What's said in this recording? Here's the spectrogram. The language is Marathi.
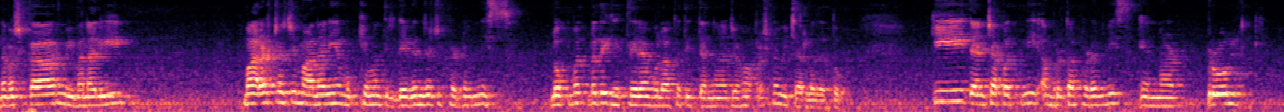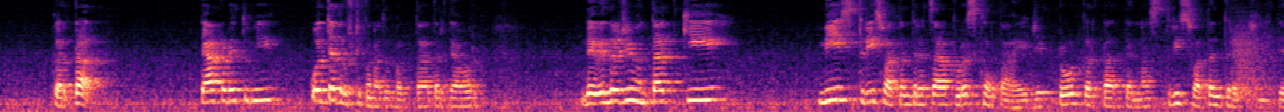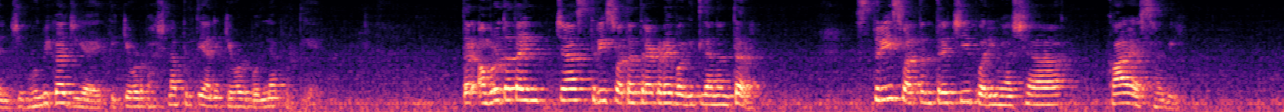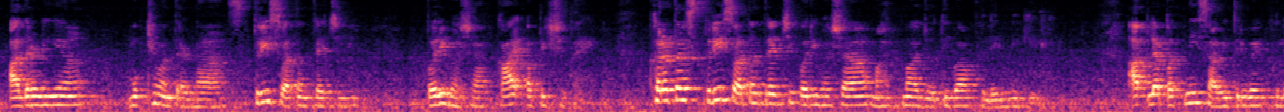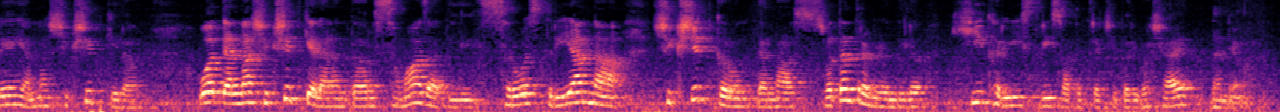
नमस्कार मी मनाली. महाराष्ट्राचे माननीय मुख्यमंत्री देवेंद्रजी फडणवीस लोकमतमध्ये घेतलेल्या मुलाखतीत त्यांना जेव्हा प्रश्न विचारला जातो की त्यांच्या पत्नी अमृता फडणवीस यांना ट्रोल करतात त्याकडे तुम्ही कोणत्या दृष्टिकोनातून बघता? तर त्यावर देवेंद्रजी म्हणतात की मी स्त्री स्वातंत्र्याचा पुरस्कर्ता आहे. जे ट्रोल करतात त्यांना स्त्री स्वातंत्र्याची त्यांची भूमिका जी आहे ती केवळ भाषणापुरती आणि केवळ बोलण्यापुरती आहे. तर अमृताताईंच्या स्त्री स्वातंत्र्याकडे बघितल्यानंतर स्त्री स्वातंत्र्याची परिभाषा काय असावी? आदरणीय मुख्यमंत्र्यांना स्त्री स्वातंत्र्याची परिभाषा काय अपेक्षित आहे? खरं तर स्त्री स्वातंत्र्याची परिभाषा महात्मा ज्योतिबा फुलेंनी केली. आपल्या पत्नी सावित्रीबाई फुले यांना शिक्षित केलं. व त्यांना शिक्षित केल्यानंतर समाजातील सर्व स्त्रियांना शिक्षित करून त्यांना स्वतंत्र मिळवून दिलं. ही खरी स्त्री स्वातंत्र्याची परिभाषा आहे. धन्यवाद.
